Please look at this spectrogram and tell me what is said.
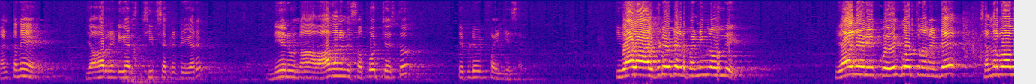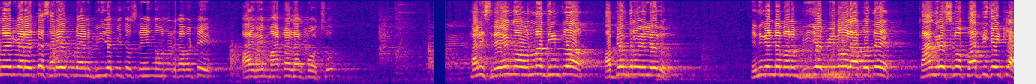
వెంటనే జవహర్ రెడ్డి గారి చీఫ్ సెక్రటరీ గారు నేను నా వాదనని సపోర్ట్ చేస్తూ ఎఫిడేవిట్ ఫైల్ చేశారు. ఇవాళ ఎఫిడేవిట్ అక్కడ పెండింగ్లో ఉంది. ఇవాళ నేను ఎక్కువ ఏం కోరుతున్నానంటే చంద్రబాబు నాయుడు గారు అయితే సరే ఇప్పుడు ఆయన బీజేపీతో స్నేహంగా ఉన్నాడు కాబట్టి ఆయన ఏం మాట్లాడలేకపోవచ్చు. కానీ స్నేహంగా ఉన్నా దీంట్లో అభ్యంతరం ఏం లేదు. ఎందుకంటే మనం బీజేపీనో లేకపోతే కాంగ్రెస్నో పార్టీ చేయట్లా.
